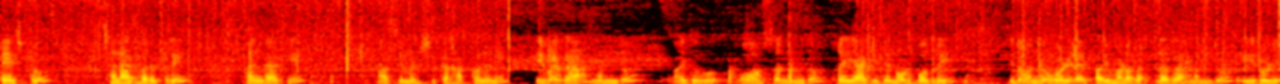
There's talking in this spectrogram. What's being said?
ಟೇಸ್ಟು ಚೆನ್ನಾಗಿ ಬರುತ್ತೆ ರೀ ಹಾಗಾಗಿ ಹಸಿಮೆಣ್ಸಿನ್ಕಾಯಿ ಹಾಕ್ಕೊಂಡಿನಿ. ಇವಾಗ ನಮ್ಮದು ಇದು ನಮ್ಮದು ಫ್ರೈ ಆಗಿದೆ ನೋಡ್ಬೋದು ರೀ ಇದು ಒಂದು ಒಳ್ಳೆ ಪರಿಮಳ ಬರ್ತದೆ ನಮ್ಮದು ಈರುಳ್ಳಿ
